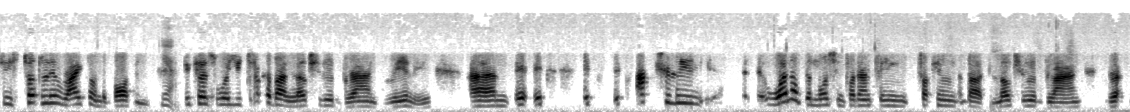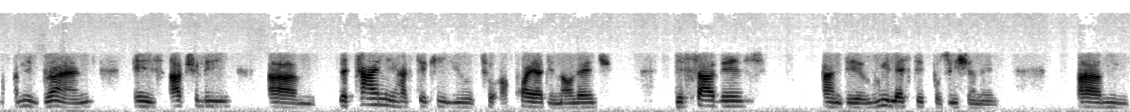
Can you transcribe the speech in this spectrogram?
she's totally right on the button. Yeah. Because when you talk about luxury brand, really, um, it, it's it's it's actually one of the most important things talking about luxury brand. I mean, brand is actually um, the time it has taken you to acquire the knowledge, the service, and the real estate positioning. Um,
